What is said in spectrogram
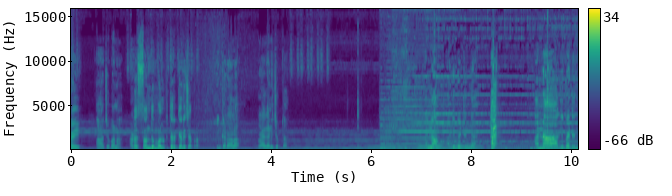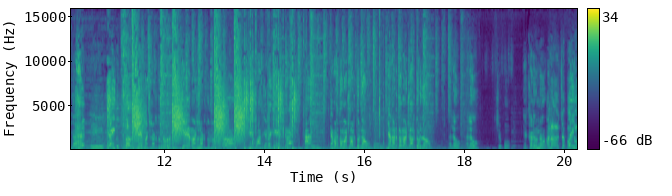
రేయ్ ఆ చెప్పనా? ఆడ సందు మలుపు తిరగగానే చెప్పరా. ఇంకా రాలా? రాగానే చెప్తా. అన్నా అగ్గి పెట్టిందా అన్నా అగ్గి పెట్టిందా ఏం మాట్లాడుతున్నావు? ఏం మాట్లాడుతున్నావు? ఎవరితో మాట్లాడుతున్నావు? ఎవరితో మాట్లాడుతున్నావు? Hello hello? చెప్పు. ఎక్కడ ఉన్నావు అన్నా చెప్పదు?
